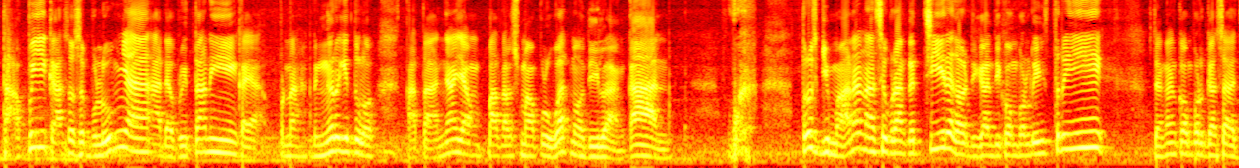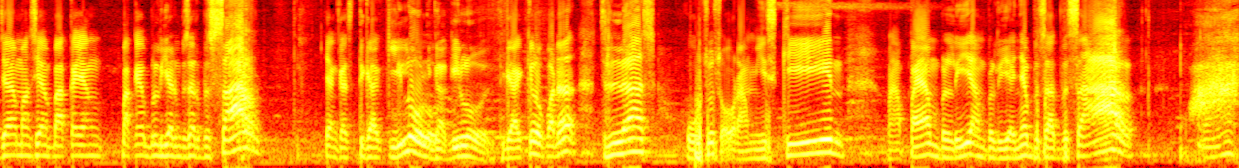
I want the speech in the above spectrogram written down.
Tapi kasus sebelumnya ada berita nih kayak pernah denger gitu loh. Katanya yang 450 watt mau dihilangkan. Wah, terus gimana nasib orang kecil kalau diganti kompor listrik? Sedangkan kompor gas saja masih yang pakai yang pakai belian besar-besar. Yang gas 3 kilo loh. 3 kilo. 3 kilo padahal jelas khusus orang miskin. Kenapa yang beli yang beliannya besar-besar? Wah.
